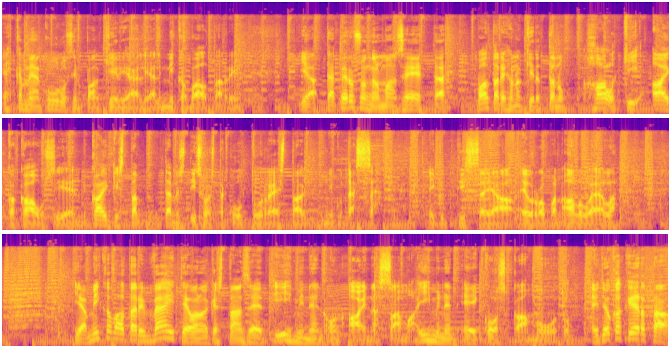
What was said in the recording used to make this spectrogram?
ehkä meidän kuuluisimpaan kirjailijaan, eli Mika Valtariin. Ja tämä perusongelma on se, että Valtarihan on kirjoittanut halki aikakausien kaikista tämmöisistä isoista kulttuureista, niin kuin tässä Egyptissä ja Euroopan alueella. Ja Mika Valtarin väite on oikeastaan se, että ihminen on aina sama. Ihminen ei koskaan muutu. Et joka kerta,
